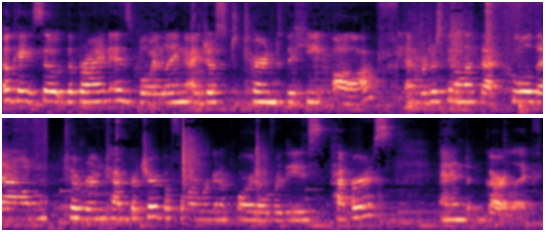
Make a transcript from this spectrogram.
Okay, so the brine is boiling. I just turned the heat off and we're just gonna let that cool down to room temperature before we're gonna pour it over these peppers and garlic.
